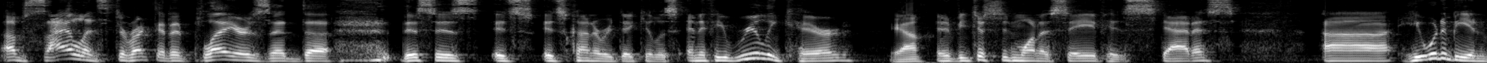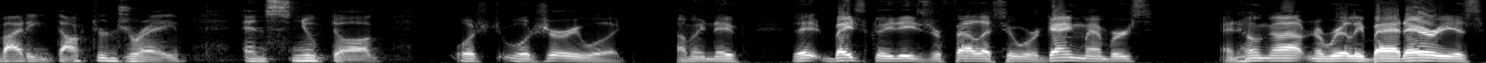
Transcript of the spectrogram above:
of silence directed at players, and uh, this is it's it's kind of ridiculous. And if he really cared, Yeah. and if he just didn't want to save his status, uh, he wouldn't be inviting Dr. Dre and Snoop Dogg. Well, well, sure he would. I mean, they've they, basically these are fellas who were gang members and hung out in the really bad areas,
